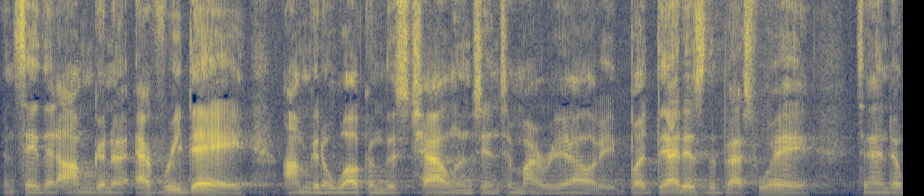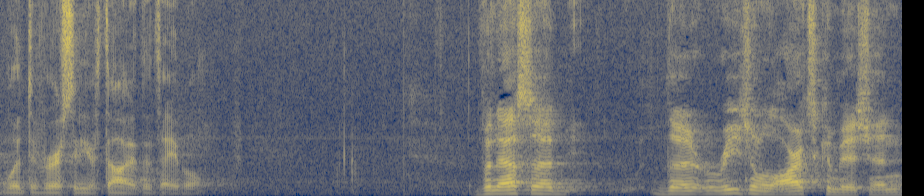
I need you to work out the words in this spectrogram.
and say that I'm going to, every day, I'm going to welcome this challenge into my reality. But that is the best way to end up with diversity of thought at the table. Vanessa, the Regional Arts Commission,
